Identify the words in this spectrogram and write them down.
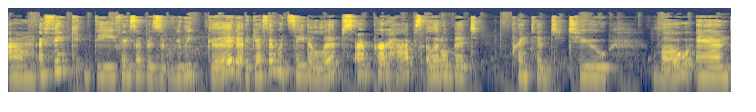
um, I think the face up is really good. I guess I would say the lips are perhaps a little bit printed too low and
